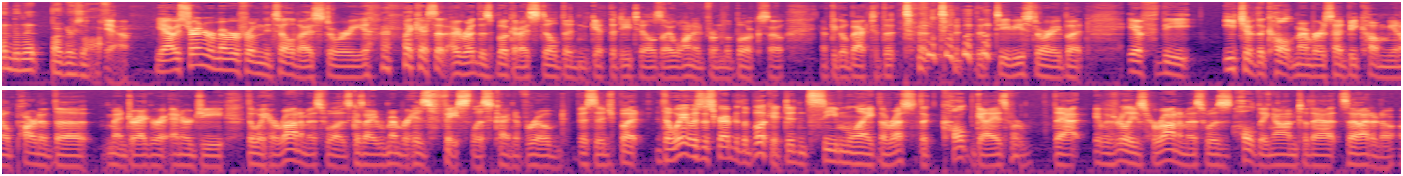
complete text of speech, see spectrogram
and then it buggers off. Yeah. Yeah, I was trying to remember from the televised story. like I said, I read this book and I still didn't get the details I wanted from the book, so I have to go back to the the TV story. But if the each of the cult members had become, you know, part of the Mandragora energy the way Hieronymus was, because I remember his faceless kind of robed visage. But the way it was described in the book, it didn't seem like the rest of the cult guys were that. It was really just Hieronymus was holding on to that. So I don't know.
